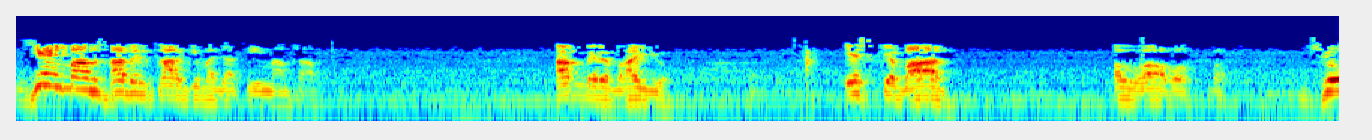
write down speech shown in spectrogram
یہ امام صاحب انکار کی وجہ تھی، امام صاحب۔ کی اب میرے بھائیوں اس کے بعد اللہ اکبر۔ جو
